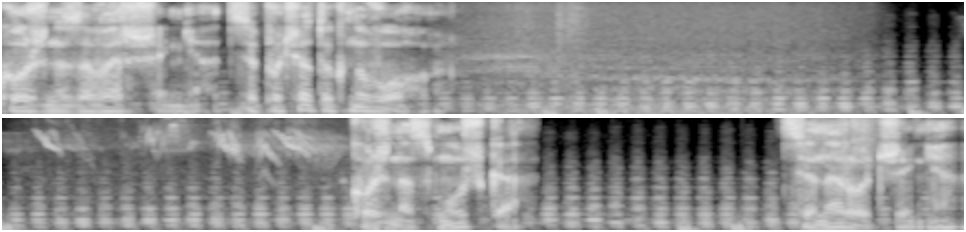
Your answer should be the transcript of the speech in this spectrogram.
Кожне завершення це початок нового. Кожна смужка це народження.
